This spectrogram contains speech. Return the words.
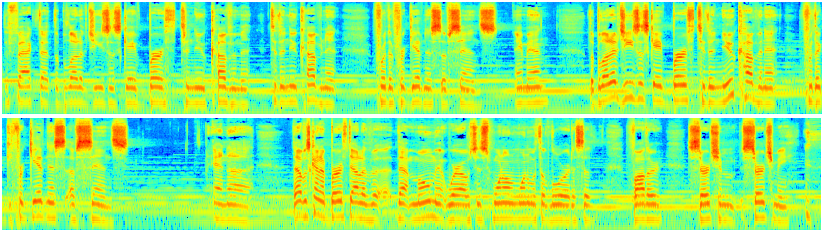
the fact that the blood of Jesus gave birth to new covenant to the new covenant for the forgiveness of sins. Amen. The blood of Jesus gave birth to the new covenant for the forgiveness of sins, and uh, that was kind of birthed out of uh, that moment where I was just one on one with the Lord. I said, "Father, search him, search me."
